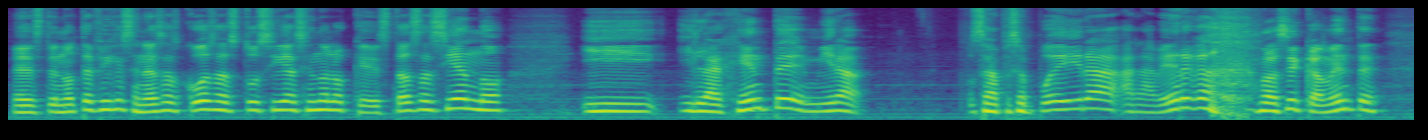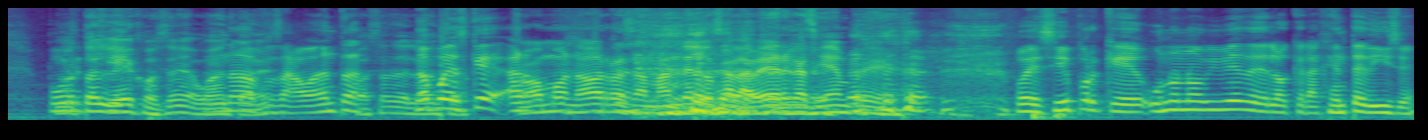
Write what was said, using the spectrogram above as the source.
este, no te fijes en esas cosas, tú sigue haciendo lo que estás haciendo. Y, y la gente, mira, o sea, se puede ir a, a la verga, básicamente. Porque... No tan lejos, eh, aguanta. No, pues eh. aguanta. No, pues es que. ¿Cómo no, Rosa? Mándenlos a la verga siempre. pues sí, porque uno no vive de lo que la gente dice.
